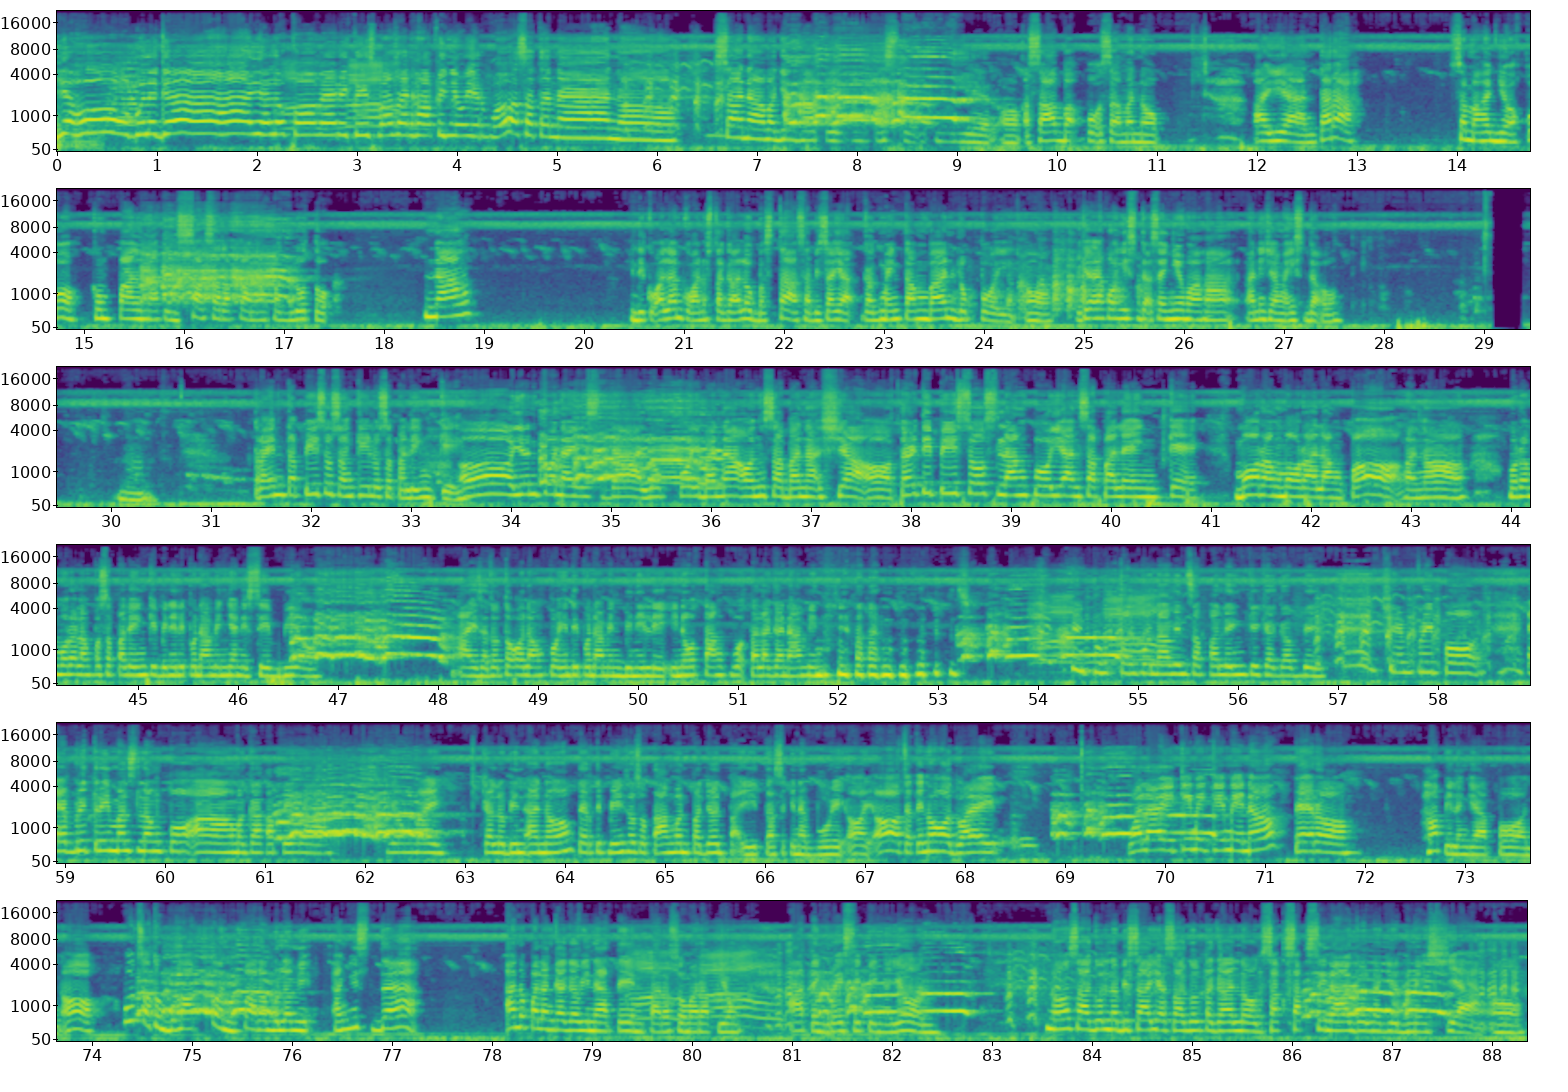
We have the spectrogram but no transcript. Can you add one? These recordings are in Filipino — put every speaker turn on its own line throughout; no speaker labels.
Yahoo! Bulaga! Hello po! Merry Christmas and Happy New Year po sa tanan! Oh, sana maging happy ang Pasko at New Year. Oh, kasaba po sa manok. Ayan, tara! Samahan niyo ako kung paano natin sasarapan ang pagluto ng hindi ko alam kung ano sa Tagalog. Basta, sa Bisaya, gagmayng tamban, lupoy. Oh, bigyan ako ng isda sa inyo, ha, ha. Ano siya nga isda, oh. Hmm. 30 pesos ang kilo sa palengke. Oh, yun po na isda. Lupoy banaon sa bana siya. Oh, 30 pesos lang po yan sa palengke. Morang-mora lang po. Ano? Mura-mura lang po sa palengke. Binili po namin yan ni Sibyo. Ay, sa totoo lang po, hindi po namin binili. Inutang po talaga namin yan. Inutang po namin sa palengke kagabi. Siyempre po, every 3 months lang po ang magkakapera. Yung may kalubin ano, 30 pesos o tangon pa jud paita sa kinabuhi. Oy, oh, sa tinuod, walay walay kimi-kimi, no? Pero happy lang gyapon. Oh, unsa tong buhaton para mulami ang isda? Ano palang gagawin natin para sumarap yung ating recipe ngayon? No, sagol na Bisaya, sagol Tagalog, saksak sinagol na gyud ni siya. Oh.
